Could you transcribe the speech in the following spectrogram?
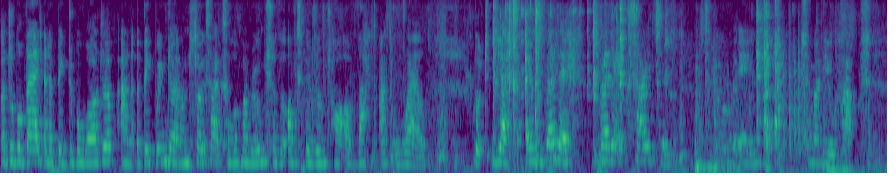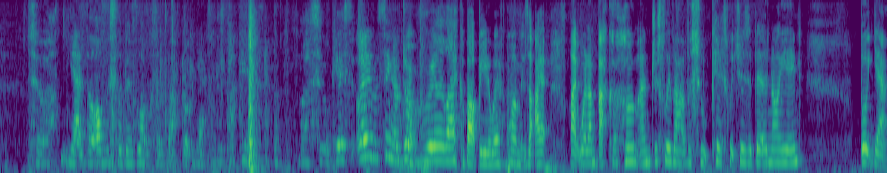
a double bed and a big double wardrobe and a big window and I'm so excited because I love my room so there'll obviously be a room tour of that as well. But yes, I'm very, very excited to move in to my new house. So yeah, there'll obviously be vlogs of that but yes, I'm just packing my suitcase. The only thing I don't really like about being away from home is that I, like when I'm back at home, I just live out of a suitcase, which is a bit annoying. But yeah,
